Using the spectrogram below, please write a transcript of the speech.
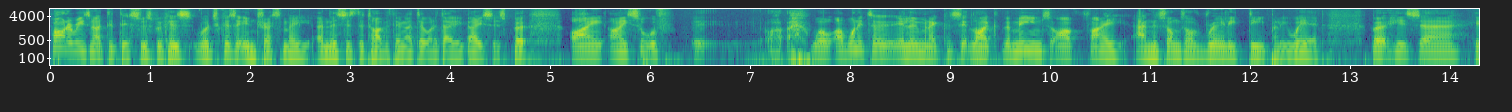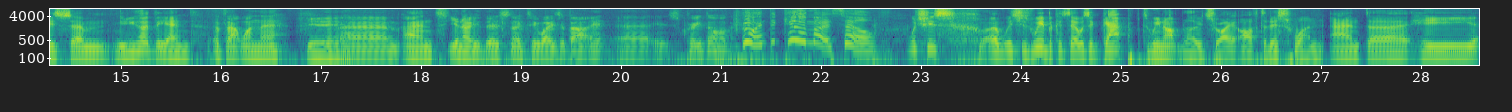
part of the reason I did this was because well, because it interests me, and this is the type of thing I do on a daily basis. But I I sort of well, I wanted to illuminate because it like the memes are funny and the songs are really deeply weird. But his uh, his um, you heard the end of that one there, Yeah. um, and you know there's no two ways about it. Uh, it's pretty dark, Going to kill myself. which is uh, which is weird because there was a gap between uploads right after this one, and uh, he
